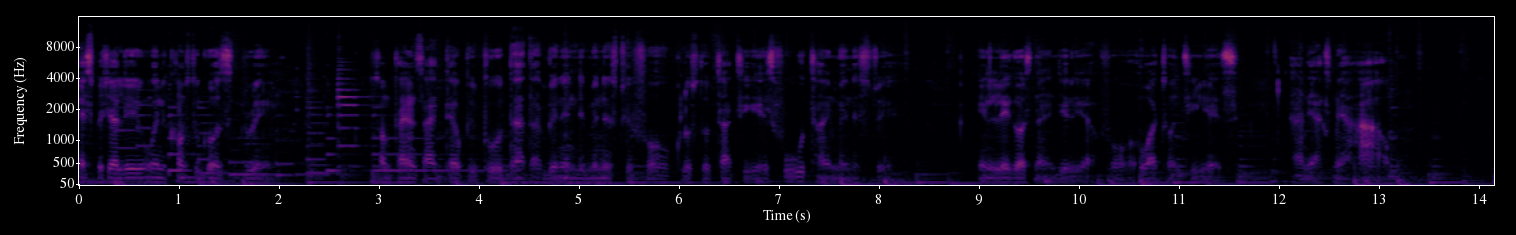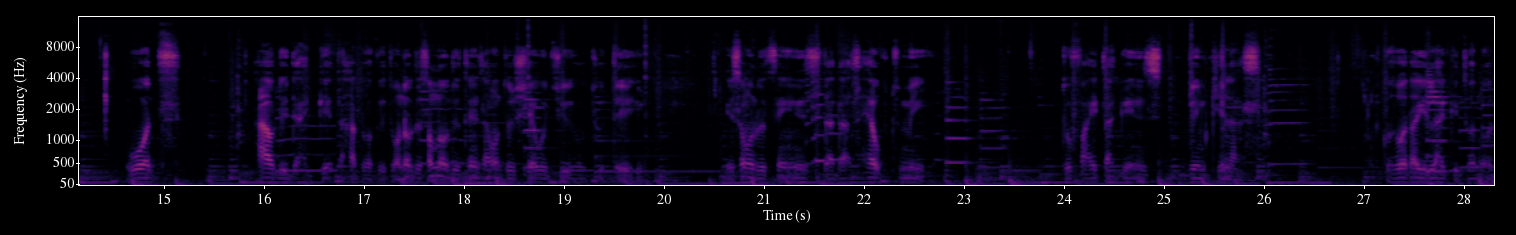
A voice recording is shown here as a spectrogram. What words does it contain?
especially when it comes to God's dream. Sometimes I tell people that I've been in the ministry for close to 30 years, full time ministry in Lagos, Nigeria for over 20 years. And they ask me how. What how did I get out of it? One of the some of the things I want to share with you today is some of the things that has helped me to fight against dream killers. Because whether you like it or not,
